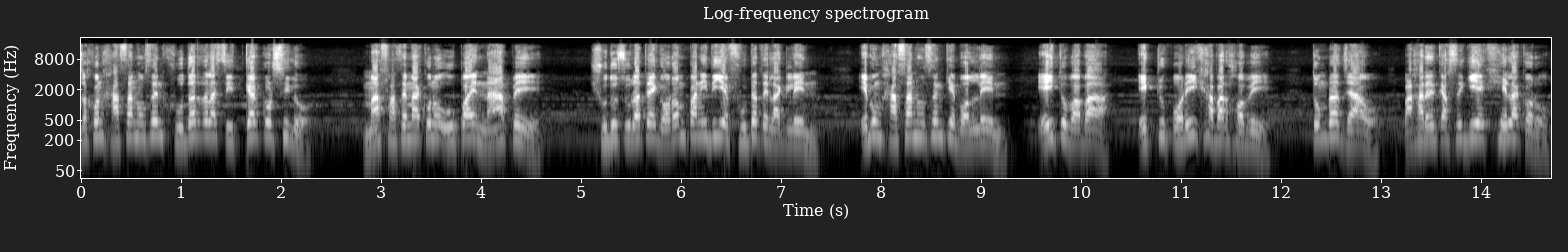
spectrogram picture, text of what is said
যখন হাসান হোসেন ক্ষুদার তালায় চিৎকার করছিল, মা ফাতেমা কোনো উপায় না পেয়ে শুধু চুলাতে গরম পানি দিয়ে ফুটাতে লাগলেন এবং হাসান হোসেনকে বললেন, এই তো বাবা, একটু পরেই খাবার হবে। তোমরা যাও, পাহাড়ের কাছে গিয়ে খেলা করো।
